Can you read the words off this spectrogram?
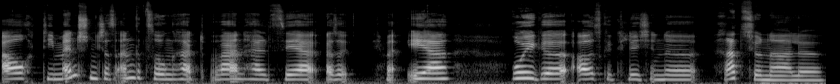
auch die Menschen, die das angezogen hat, waren halt sehr, also ich meine, eher ruhige, ausgeglichene, rationale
